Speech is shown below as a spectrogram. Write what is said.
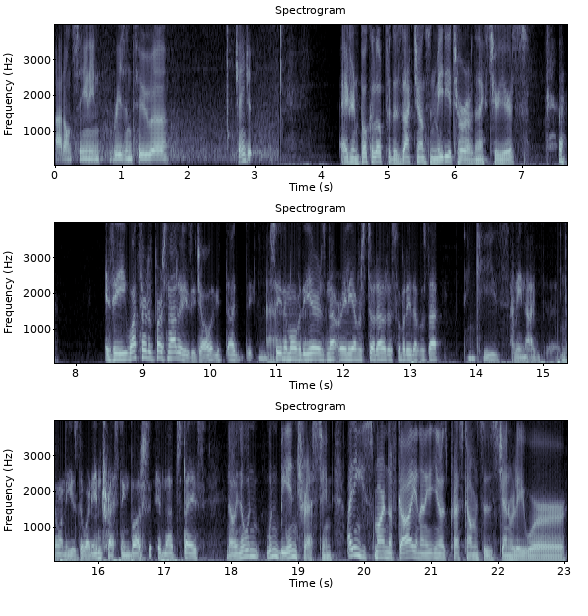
I don't see any reason to uh, change it. Adrian, buckle up for the Zach Johnson media tour over the next two years. is he what sort of personality is he Joe I've seen him over the years not really ever stood out as somebody that was that I think he's. I mean I don't want to use the word interesting but in that space No, it wouldn't, wouldn't be interesting. I think he's a smart enough guy, and I, you know his press conferences generally were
